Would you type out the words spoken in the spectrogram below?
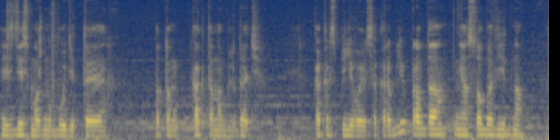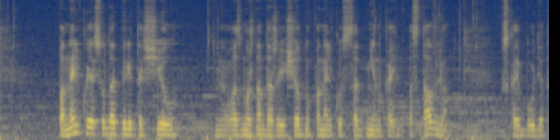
И здесь можно будет э, потом как-то наблюдать, как распиливаются корабли. Правда, не особо видно. Панельку я сюда перетащил. Возможно, даже еще одну панельку с админкой поставлю. Пускай будет.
